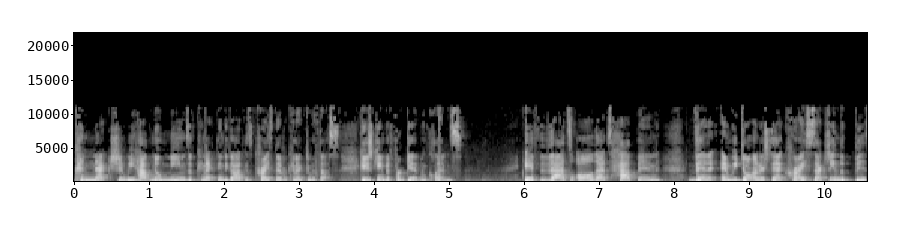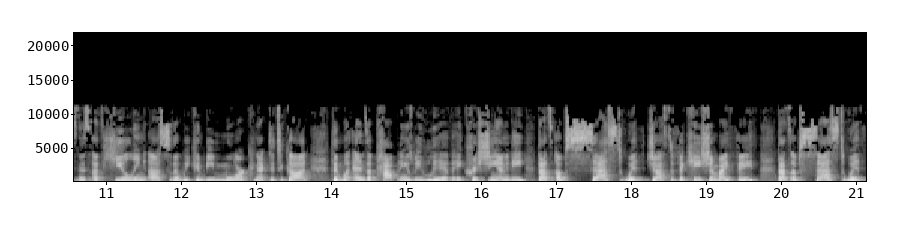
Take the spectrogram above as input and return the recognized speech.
connection. We have no means of connecting to God because Christ never connected with us. He just came to forgive and cleanse if that's all that's happened, then, and we don't understand that Christ is actually in the business of healing us so that we can be more connected to God, then what ends up happening is we live a Christianity that's obsessed with justification by faith, that's obsessed with,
